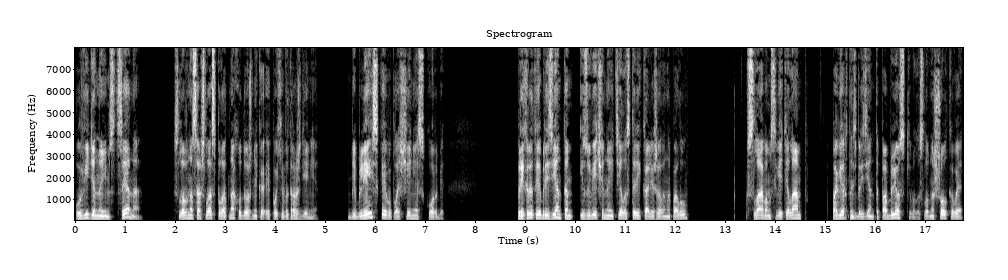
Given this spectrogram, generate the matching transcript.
Увиденная им сцена словно сошла с полотна художника эпохи Возрождения. Библейское воплощение скорби — Прикрытое брезентом, изувеченное тело старика лежало на полу. В слабом свете ламп поверхность брезента поблескивала, словно шелковая.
